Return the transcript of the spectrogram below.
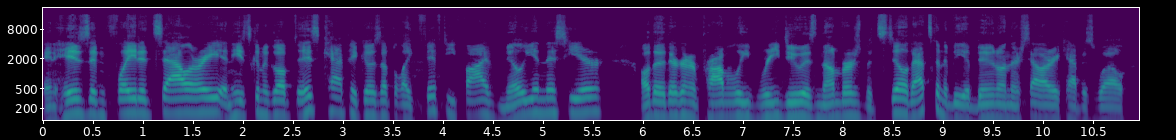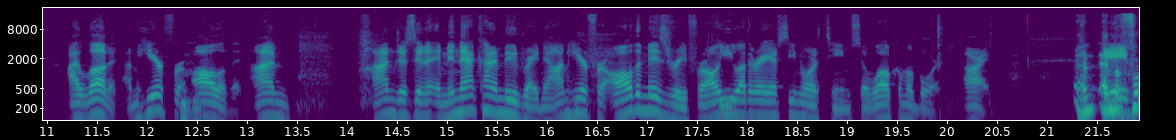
and his inflated salary, and he's gonna go up to his cap hit goes up to like 55 million this year. Although they're gonna probably redo his numbers, but still that's gonna be a boon on their salary cap as well. I love it. I'm here for Mhm. all of it. I'm I'm just in a, I'm in that kind of mood right now. I'm here for all the misery for all you other AFC North teams. So welcome aboard. All right. And, and before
